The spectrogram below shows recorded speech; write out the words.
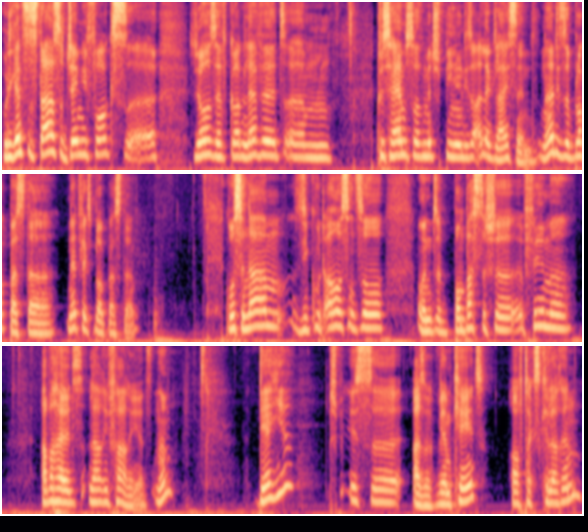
Und die ganzen Stars, so Jamie Foxx, äh, Joseph Gordon-Levitt, ähm, Chris Hemsworth mitspielen, die so alle gleich sind. Ne? Diese Blockbuster, Netflix-Blockbuster. Große Namen, sieht gut aus und so. Und bombastische Filme, aber halt Larifari jetzt, ne? Der hier ist, äh, also wir haben Kate, Auftragskillerin,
